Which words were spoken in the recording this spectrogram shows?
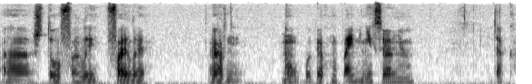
э, что файлы, файлы равны. Ну, во-первых, мы по имени их сравниваем. Итак,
